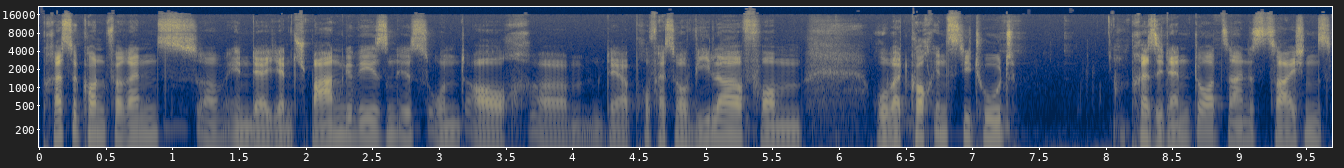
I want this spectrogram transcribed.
Pressekonferenz, äh, in der Jens Spahn gewesen ist und auch ähm, der Professor Wieler vom Robert Koch Institut Präsident dort seines Zeichens,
